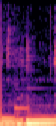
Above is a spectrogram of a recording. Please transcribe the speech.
Música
